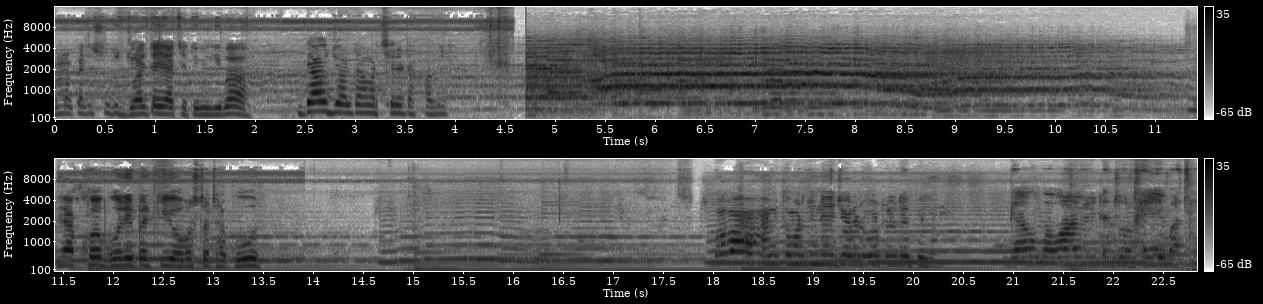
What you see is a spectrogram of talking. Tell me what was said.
আমার কাছে শুধু জলটাই আছে তুমি লিবা দাও জলটা আমার ছেলেটা খাবে। দেখো গরিবের কি অবস্থা ঠাকুর। বাবা আমি তোমার জন্য এই জলের বোতলটাই পেলাম। দাও বাবা আমি এটা জল খেয়ে বাঁচি।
